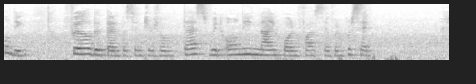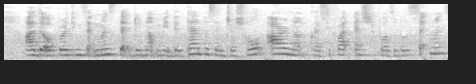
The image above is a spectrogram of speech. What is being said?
holding, failed the 10% threshold test with only 9.57%. Other operating segments that do not meet the 10% threshold are not classified as reportable segments,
